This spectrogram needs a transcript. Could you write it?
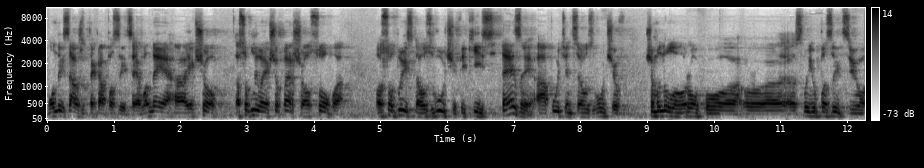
у них завжди така позиція. Вони, якщо особливо якщо перша особа особисто озвучив якісь тези, а Путін це озвучив ще минулого року свою позицію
